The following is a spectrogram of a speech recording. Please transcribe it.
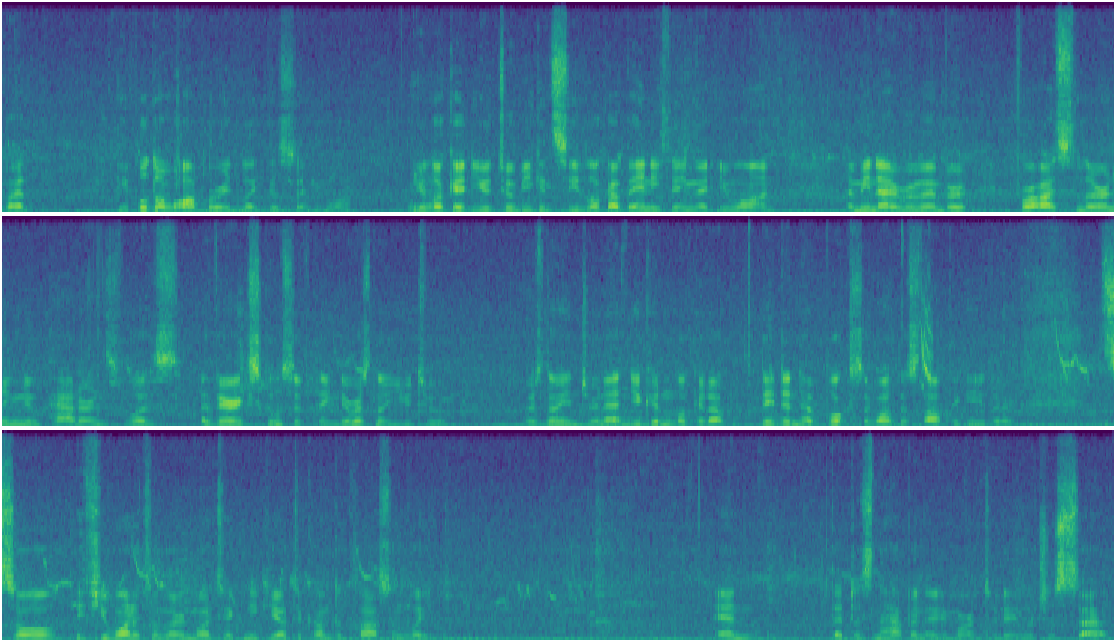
But people don't operate like this anymore. You yeah. look at youtube you can see look up anything that you want. I mean i remember for us learning new patterns was a very exclusive thing. There was no youtube there was no internet. You couldn't look it up. They didn't have books about this topic either. So if you wanted to learn more technique you had to come to class and wait. And that doesn't happen anymore today, which is sad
